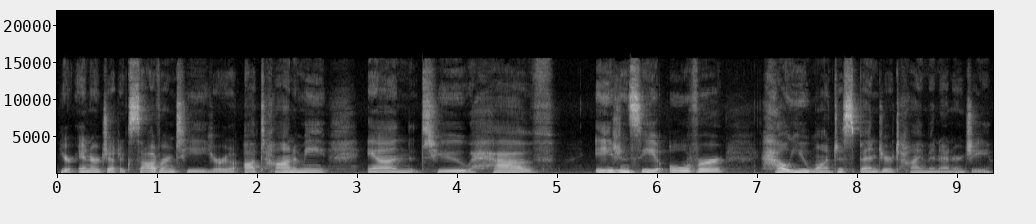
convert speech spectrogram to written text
your energetic sovereignty, your autonomy, and to have agency over how you want to spend your time and energy.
